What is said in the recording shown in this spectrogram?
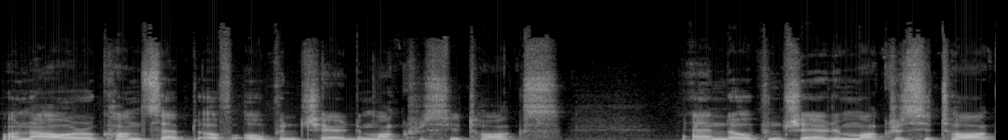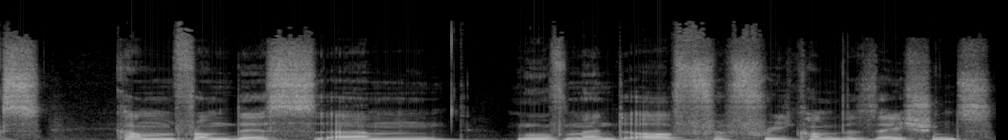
on our concept of open chair democracy talks. And open chair democracy talks come from this um, movement of free conversations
